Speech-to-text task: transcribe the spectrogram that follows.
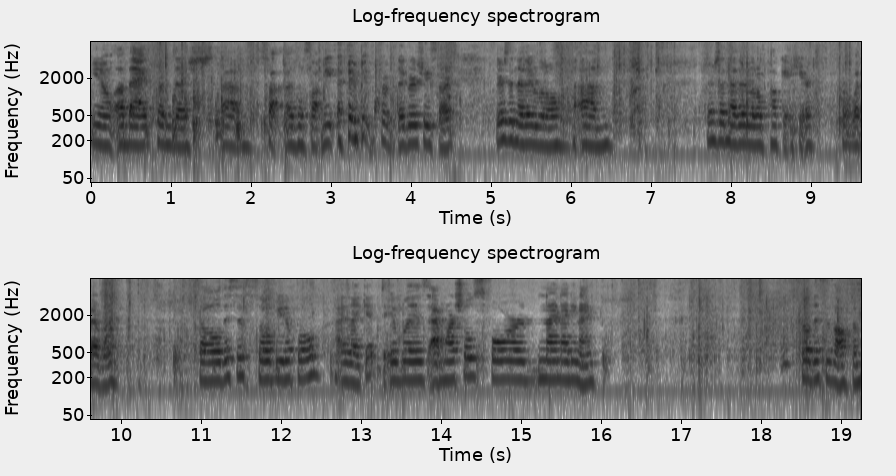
you know, a bag from the um, uh, the swap meet from the grocery store. There's another little um, there's another little pocket here for whatever. So this is so beautiful. I like it. It was at Marshall's for $9.99. So this is awesome.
